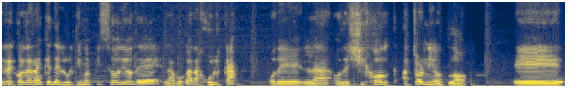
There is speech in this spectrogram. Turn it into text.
Y recordarán que en el último episodio de La abogada Hulka o de, la, o de She-Hulk, Attorney of Law, eh,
